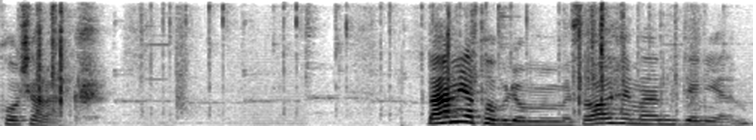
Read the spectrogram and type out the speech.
koşarak. Ben yapabiliyor muyum mesela? Hemen bir deneyelim.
